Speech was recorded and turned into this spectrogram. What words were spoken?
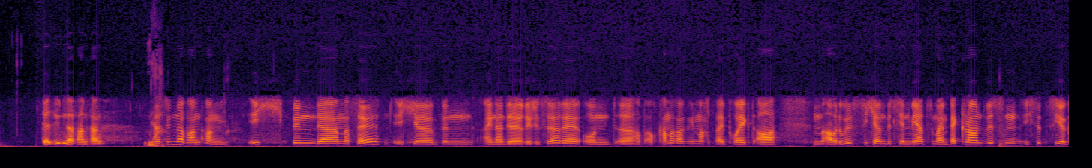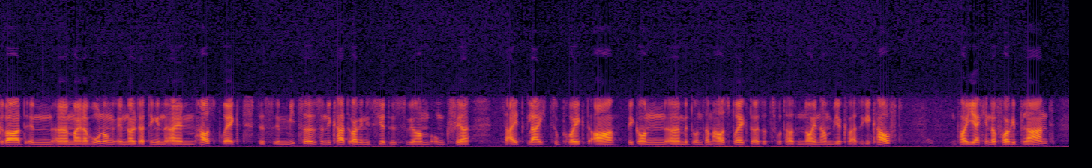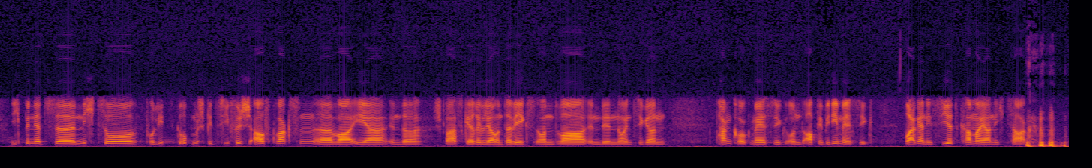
Der Süden darf anfangen. Ja. Der Süden darf anfangen. Ich bin der Marcel, ich äh, bin einer der Regisseure und äh, habe auch Kamera gemacht bei Projekt A. Ähm, aber du willst sicher ein bisschen mehr zu meinem Background wissen. Ich sitze hier gerade in äh, meiner Wohnung in Altötting in einem Hausprojekt, das im Mieter-Syndikat organisiert ist. Wir haben ungefähr zeitgleich zu Projekt A begonnen äh, mit unserem Hausprojekt. Also 2009 haben wir quasi gekauft paar Jährchen davor geplant. Ich bin jetzt äh, nicht so politgruppenspezifisch aufgewachsen, äh, war eher in der Spaßguerilla unterwegs und war in den 90ern Punkrock-mäßig und APBD-mäßig. Organisiert kann man ja nicht sagen.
